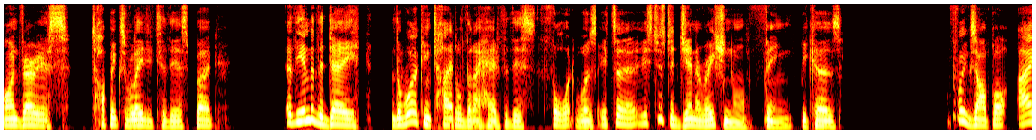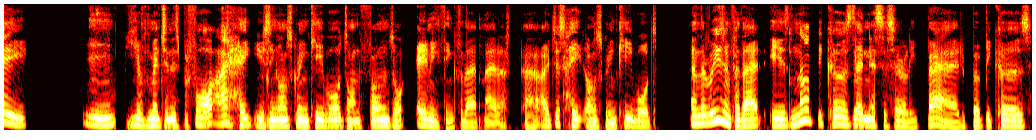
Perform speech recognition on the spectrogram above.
on various topics related to this, but at the end of the day, the working title that I had for this thought was it's a it's just a generational thing because for example, I you've mentioned this before, I hate using on-screen keyboards on phones or anything for that matter. Uh, I just hate on-screen keyboards. And the reason for that is not because they're necessarily bad, but because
